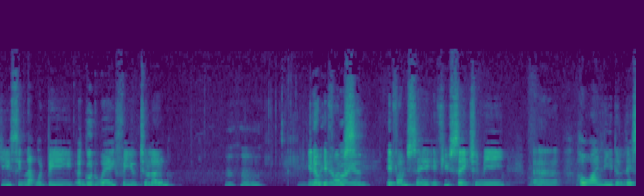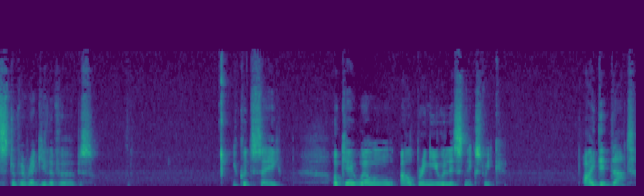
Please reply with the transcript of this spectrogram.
do? You think that would be a good way for you to learn?" Hmm. You know, if I'm buy-in. if I'm saying if you say to me, uh, "Oh, I need a list of irregular verbs," you could say, "Okay, well, I'll bring you a list next week." I did that.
